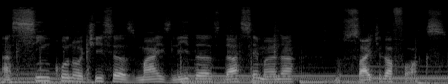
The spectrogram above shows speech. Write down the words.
às 5 notícias mais lidas da semana no site da Fox.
